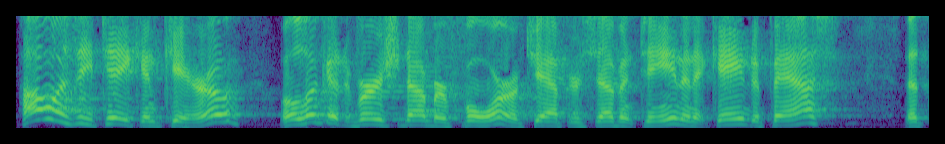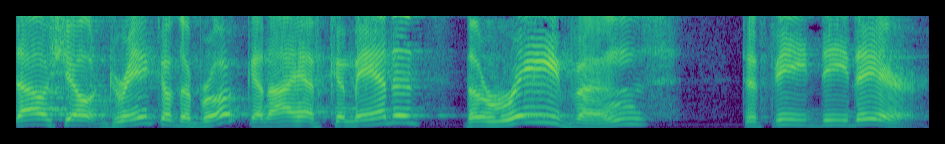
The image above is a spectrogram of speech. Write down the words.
How was he taken care of? Well, look at verse number 4 of chapter 17. And it came to pass that thou shalt drink of the brook, and I have commanded the ravens to feed thee there.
